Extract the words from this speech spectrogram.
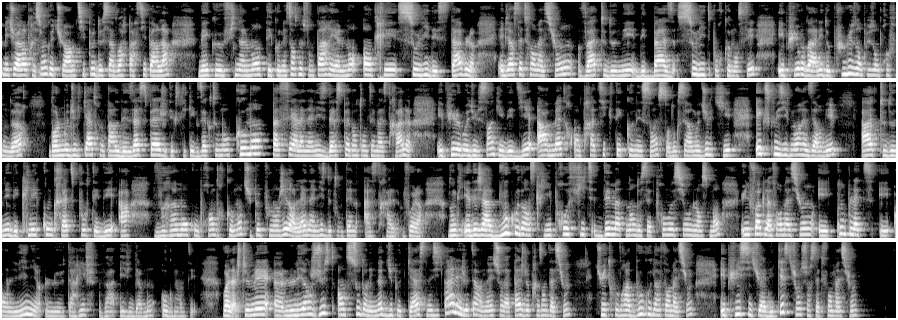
mais tu as l'impression que tu as un petit peu de savoir par-ci par-là, mais que finalement tes connaissances ne sont pas réellement ancrées, solides et stables, eh bien cette formation va te donner des bases solides pour commencer, et puis on va aller de plus en plus en profondeur. Dans le module 4, on parle des aspects, je t'explique exactement comment passer à l'analyse d'aspects dans ton thème astral, et puis le module 5 est dédié à mettre en pratique tes connaissances, donc c'est un module qui est exclusivement réservé à te donner des clés concrètes pour t'aider à vraiment comprendre comment tu peux plonger dans l'analyse de ton thème astral. Voilà. Donc il y a déjà beaucoup d'inscrits. Profite dès maintenant de cette promotion de lancement. Une fois que la formation est complète et en ligne, le tarif va évidemment augmenter. Voilà, je te mets euh, le lien juste en dessous dans les notes du podcast. N'hésite pas à aller jeter un œil sur la page de présentation. Tu y trouveras beaucoup d'informations. Et puis si tu as des questions sur cette formation,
